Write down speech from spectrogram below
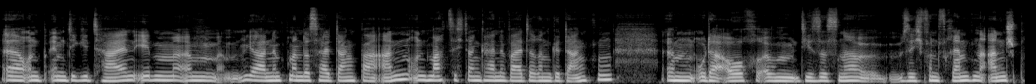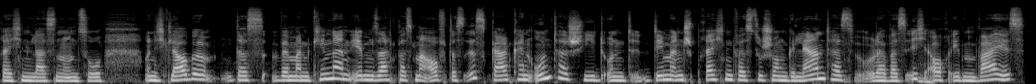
Äh, und im Digitalen eben, ähm, ja, nimmt man das halt dankbar an und macht sich dann keine weiteren Gedanken. Ähm, oder auch ähm, dieses, ne, sich von Fremden ansprechen lassen und so. Und ich glaube, dass wenn man Kindern eben sagt, pass mal auf, das ist gar kein Unterschied und dementsprechend, was du schon gelernt hast oder was ich auch eben weiß,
